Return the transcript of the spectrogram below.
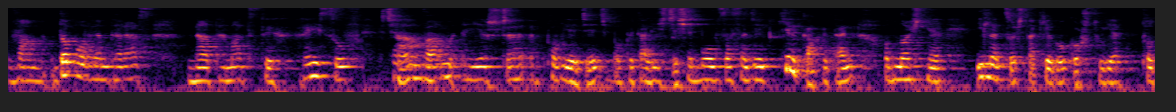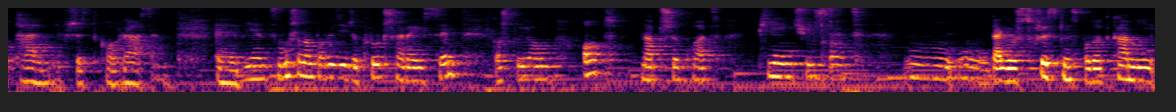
Wam dopowiem teraz na temat tych rejsów. Chciałam Wam jeszcze powiedzieć, bo pytaliście się, było w zasadzie kilka pytań odnośnie ile coś takiego kosztuje totalnie wszystko razem. E, Więc muszę Wam powiedzieć, że krótsze rejsy kosztują od na przykład 500 Mm, tak już z wszystkim, z podatkami,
